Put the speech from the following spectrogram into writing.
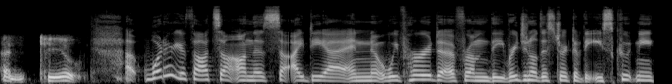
And to you. Uh, what are your thoughts on this idea? And we've heard uh, from the regional district of the East Kootenay.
